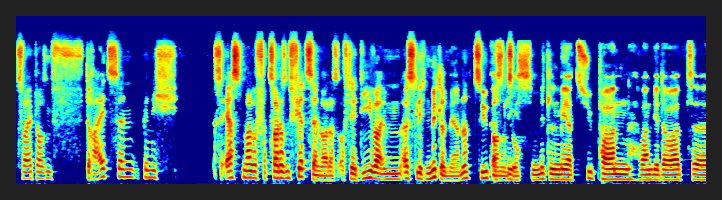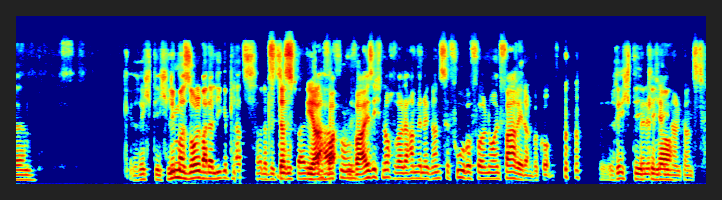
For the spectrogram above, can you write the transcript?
2013 bin ich das erste Mal, 2014 war das, auf der Diva im östlichen Mittelmeer, ne? Zypern Östliches und so. Mittelmeer, Zypern waren wir dort. Äh, Richtig. Limassol war der Liegeplatz oder beziehungsweise das, ja, Hafen. weiß ich noch, weil da haben wir eine ganze Fuhre voll neuen Fahrrädern bekommen. Richtig, Wenn du genau. dich erinnern kannst.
